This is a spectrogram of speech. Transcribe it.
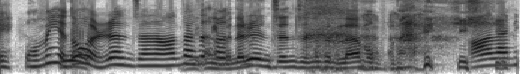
哎，我们也都很认真啊，但是你们的认真的那个 level 不太一样。好，来你。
